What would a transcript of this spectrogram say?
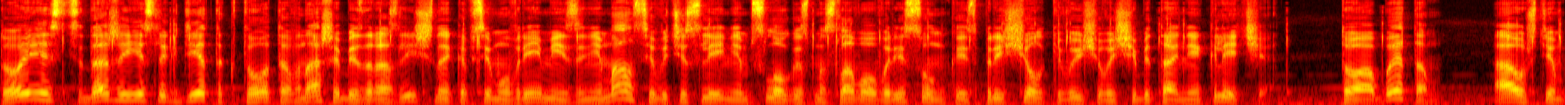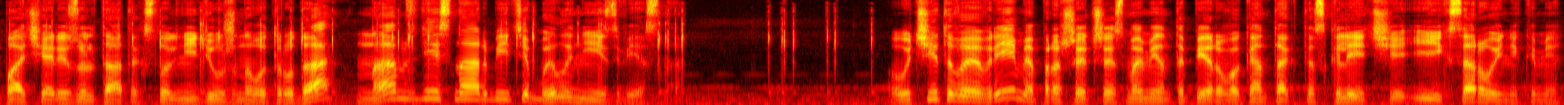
То есть, даже если где-то кто-то в наше безразличное ко всему время и занимался вычислением слога смыслового рисунка из прищелкивающего щебетания клетча, то об этом, а уж тем паче о результатах столь недюжинного труда, нам здесь на орбите было неизвестно. Учитывая время, прошедшее с момента первого контакта с Клетчи и их соройниками,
